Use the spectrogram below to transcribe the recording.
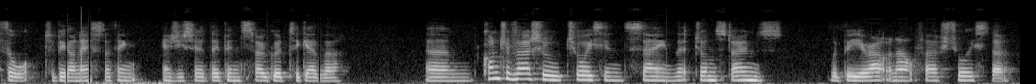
thought, to be honest. I think, as you said, they've been so good together. Um, controversial choice in saying that John Stones would be your out and out first choice, though.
